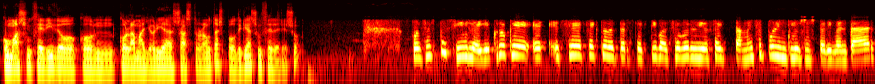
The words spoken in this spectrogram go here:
como ha sucedido con, con la mayoría de los astronautas? ¿Podría suceder eso? Pues es posible. Yo creo que e, ese efecto de perspectiva, ese overview effect, también se puede incluso experimentar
